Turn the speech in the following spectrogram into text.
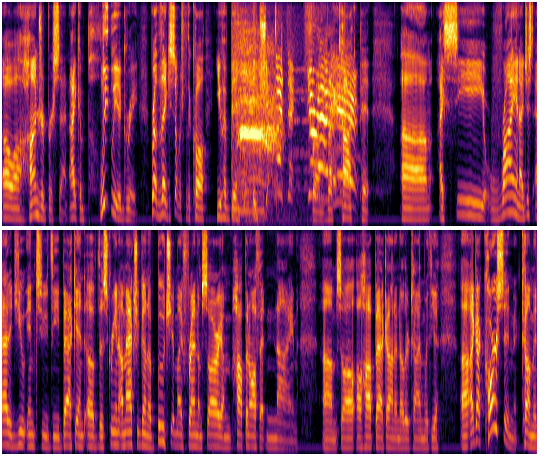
Oh, a hundred percent. I completely agree, brother. Thank you so much for the call. You have been ejected from the cockpit. Um, I see Ryan. I just added you into the back end of the screen. I'm actually gonna boot you, my friend. I'm sorry. I'm hopping off at nine, um, so I'll, I'll hop back on another time with you. Uh, I got Carson coming.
